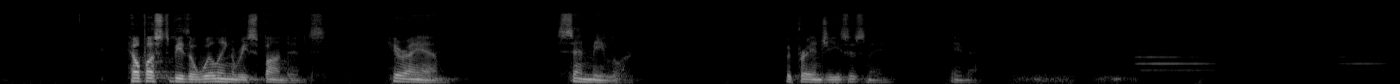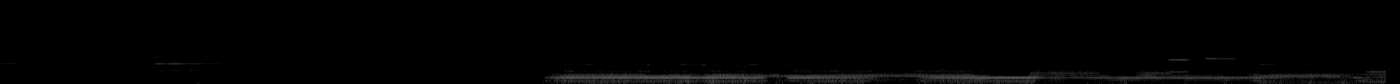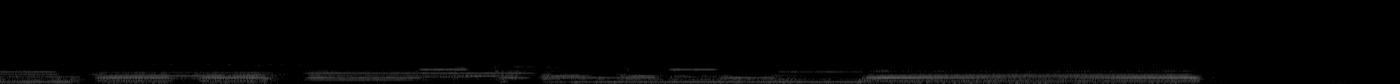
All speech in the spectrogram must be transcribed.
Help us to be the willing respondents. Here I am. Send me, Lord. We pray in Jesus' name. Amen.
